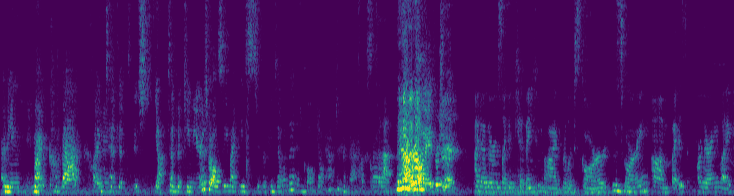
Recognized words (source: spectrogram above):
I mean, you might come back like Mhm. 10, 15, it's Yeah. 10, 15 years, but also you might be super content with it and Cool. don't have to come back. Let's so. that. yeah, really, for sure. I know there's like a kit that you can buy for like scar Mhm. scarring. Um, but is are there any like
